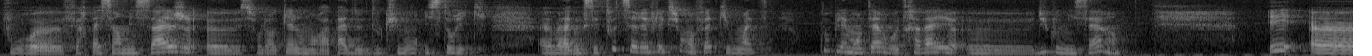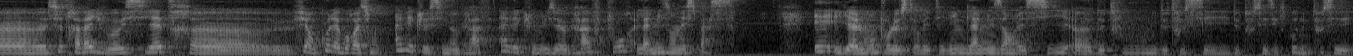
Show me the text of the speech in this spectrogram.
pour euh, faire passer un message sur lequel on n'aura pas de documents historiques? Voilà, donc c'est toutes ces réflexions en fait qui vont être complémentaires au travail du commissaire. Et ce travail va aussi être fait en collaboration avec le scénographe, avec le muséographe pour la mise en espace et également pour le storytelling, la mise en récit euh, de, tous ces, expos, de tous ces,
